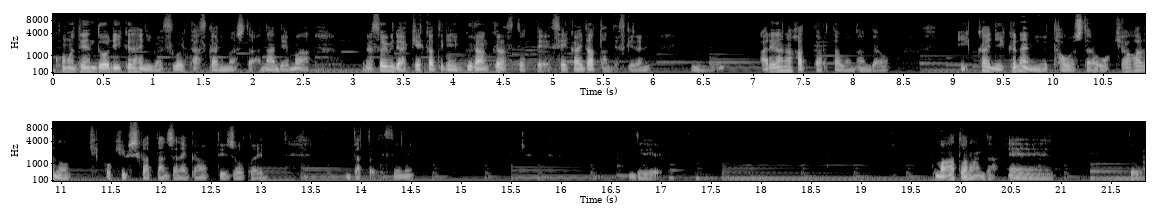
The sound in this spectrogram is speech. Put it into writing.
この電動リークダイニングはすごい助かりました。なんでまあ、そういう意味では結果的にグランクラス取って正解だったんですけどね。うん。あれがなかったら多分なんだろう。一回リクダイニング倒したら起き上がるの結構厳しかったんじゃないかなっていう状態だったですよね。で、まあ、あとなんだ、えー、っと、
